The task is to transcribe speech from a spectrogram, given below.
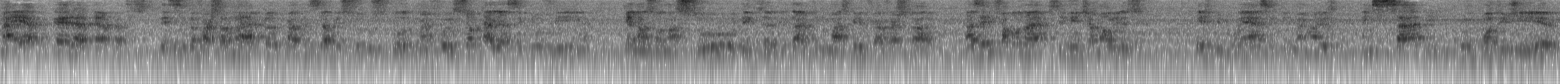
na época era para ter sido afastado na época por causa desses absurdos todos, mas foi só cair a ciclovia, que é na Zona Sul, tem visibilidade e tudo mais, que ele foi afastado. Mas ele falou na época seguinte, a Maurício, eles me conhecem tudo mais, mas a gente sabe, enquanto engenheiro,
